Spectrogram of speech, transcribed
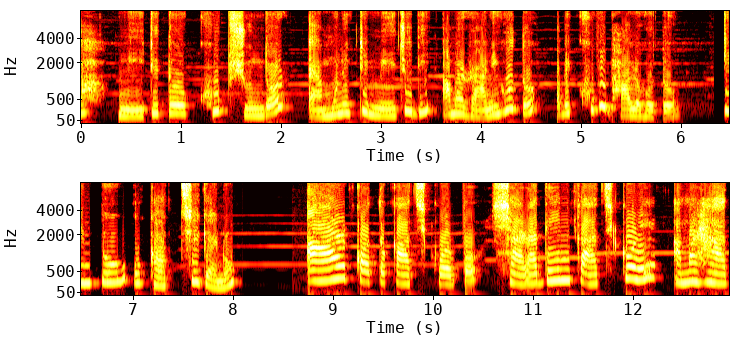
আহ, মেয়েটি তো খুব সুন্দর। এমন একটি মেয়ে যদি আমার রানী হতো, তবে খুবই ভালো হতো। কিন্তু ও কাঁদছে কেন? আর কত কাজ করব। সারাদিন কাজ করে আমার হাত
